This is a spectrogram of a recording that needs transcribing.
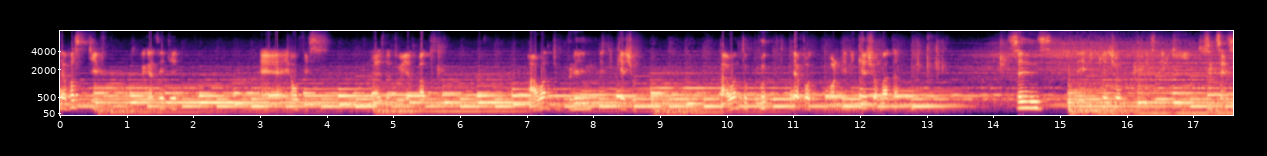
The first chief we gazetted uh, in office less than two years, but I want to bring education. I want to put effort on education matter since the education is the key to success.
